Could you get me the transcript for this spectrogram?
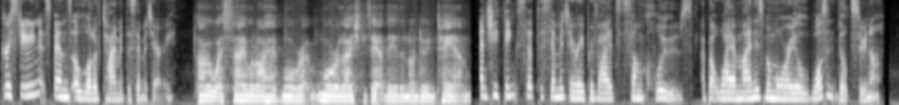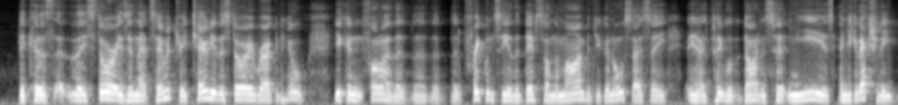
Christine spends a lot of time at the cemetery. I always say, well, I have more more relations out there than I do in town. And she thinks that the cemetery provides some clues about why a miners' memorial wasn't built sooner because the stories in that cemetery tell you the story of Broken Hill. You can follow the, the, the, the, frequency of the deaths on the mine, but you can also see, you know, people that died in certain years, and you can actually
